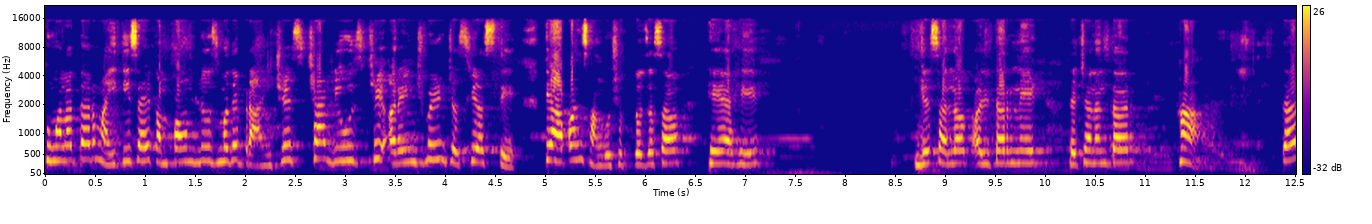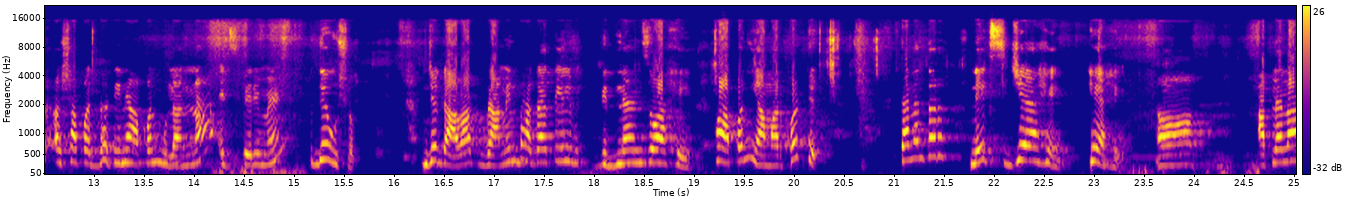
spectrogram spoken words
तुम्हाला तर माहितीच आहे कंपाऊंड लिव्जमध्ये ब्रांचेसच्या ल्यूजची अरेंजमेंट जशी असते ते आपण सांगू शकतो. जसं हे आहे जे सलग अल्टरनेट त्याच्यानंतर हा. तर अशा पद्धतीने आपण मुलांना एक्सपेरिमेंट देऊ शकतो. म्हणजे गावा ग्रामीण भागातील विज्ञान जो आहे हा आपण यामार्फत ठे- त्यानंतर नेक्स्ट जे आहे हे आहे. आपल्याला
